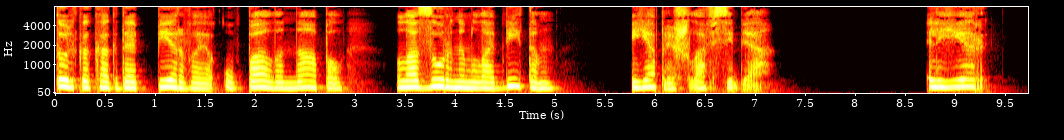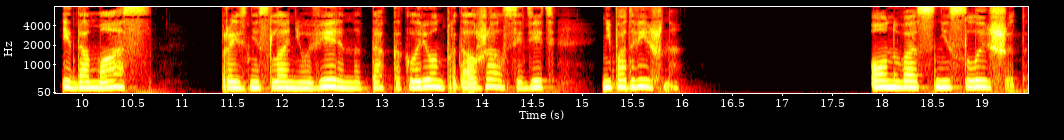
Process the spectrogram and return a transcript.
только когда первая упала на пол лазурным лабитом, я пришла в себя. Льер и Дамас, произнесла неуверенно, так как Ларион продолжал сидеть неподвижно. Он вас не слышит,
